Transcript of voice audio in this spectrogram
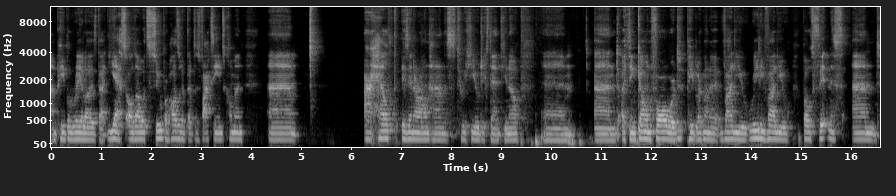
And people realize that, yes, although it's super positive that there's vaccines coming, um, our health is in our own hands to a huge extent, you know. Um, and I think going forward, people are going to value, really value both fitness and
